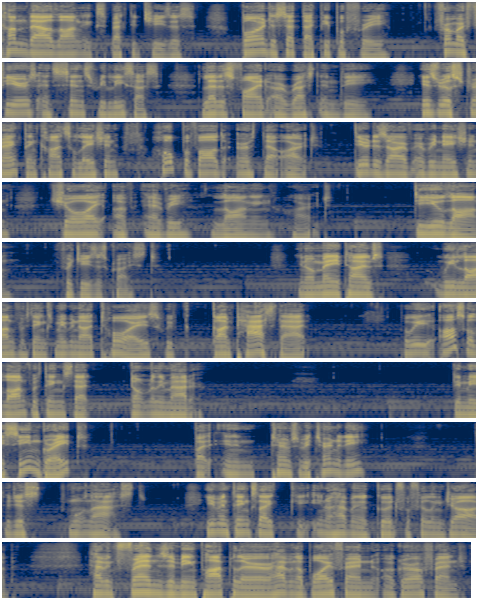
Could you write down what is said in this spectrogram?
Come, thou long expected Jesus, born to set thy people free. From our fears and sins release us. Let us find our rest in thee. Israel's strength and consolation, hope of all the earth thou art dear desire of every nation, joy of every longing heart. Do you long for Jesus Christ? You know, many times we long for things, maybe not toys, we've gone past that, but we also long for things that don't really matter. They may seem great, but in terms of eternity, they just won't last. Even things like, you know, having a good, fulfilling job having friends and being popular or having a boyfriend or girlfriend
